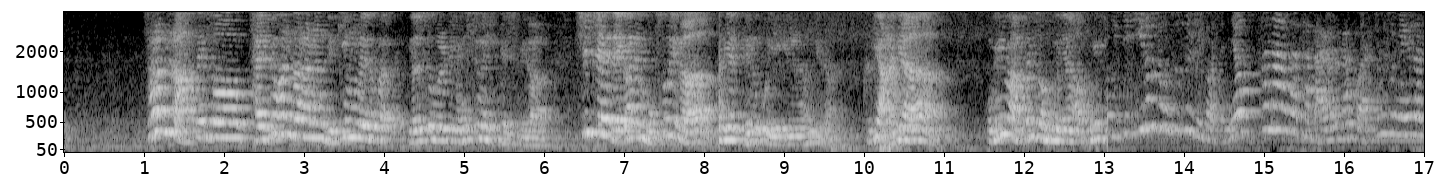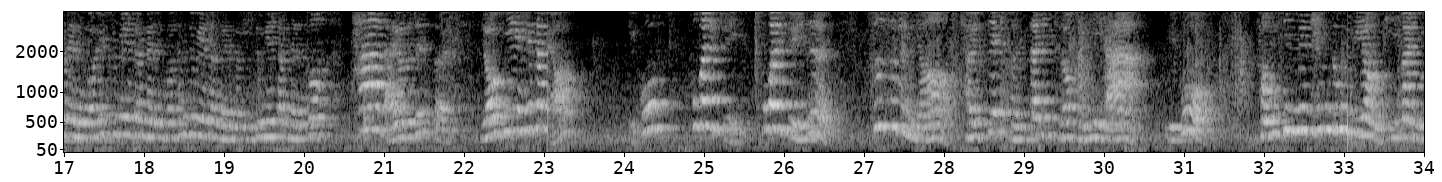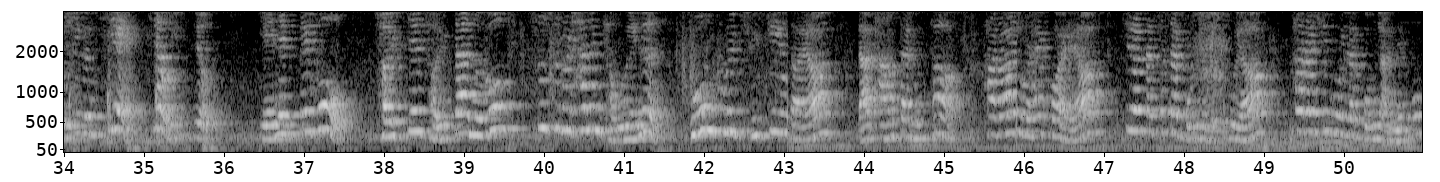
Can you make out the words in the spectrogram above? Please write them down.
사람들 앞에서 발표한다라는 느낌으로 해서 연습을 좀 했으면 좋겠습니다. 실제 내가 낸 목소리가 그냥 대놓고 얘기를 합니다. 그게 아니라 고객님 앞에서 그냥 아, 고객님 이게 1호종 수술이거든요. 하나하나 다 나열을 한 거야. 3종에 해당되는 거, 1종에 해당되는 거, 3종에 해당되는 거, 2종에 해당되는 거 다 나열을 했어요. 여기에 해당해요. 그리고 포괄주의. 포괄주의는 수술은요, 절제, 결단이 들어갑니다. 그리고 정신 및 행동 비형, 비만, 요식은 치해, 치아 의식증. 얘네 빼고 절제, 절단으로 수술을 하는 경우에는 보험금을 줄게요. 나 다음 달부터 8월 수술을 할 거예요. 7월 달 첫 달 보험료 냈고요. 8월 15일 날 보험료 안 내고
